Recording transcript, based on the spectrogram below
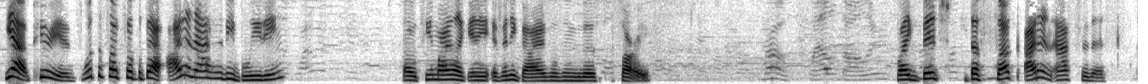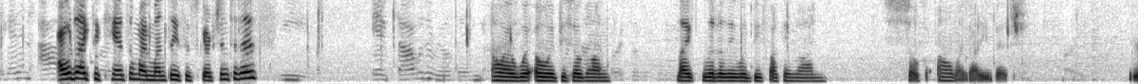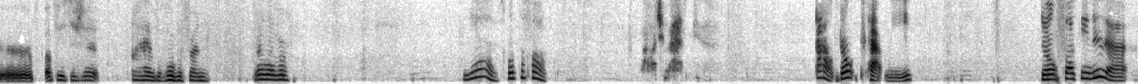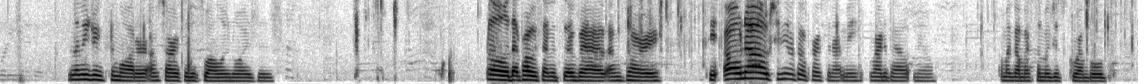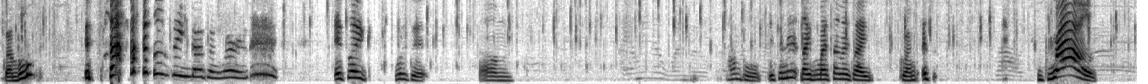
Yeah, periods. What the fuck's up with that? I didn't ask to be bleeding. Oh, TMI, like any, if any guy is listening to this, sorry. Like, bitch, the fuck? I didn't ask for this. I would like to cancel my monthly subscription to this. Oh, I would. Oh, it'd be so gone. Like, literally would be fucking gone. So, oh my god, you bitch. You're a piece of shit. I have a horrible friend. I love her. Yes, what the fuck? Why would you ask me that? Ow, don't tap me. Don't fucking do that. What are you gonna do? Let me drink some water. I'm sorry for the swallowing noises. Oh, that probably sounded so bad. I'm sorry. Oh no, she's gonna throw a person at me right about now. Oh my god, my stomach just grumbled. Grumbled? Think that's a word. It's like, what is it? Um, one Isn't it? Like my stomach like grumbled. It's growled.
